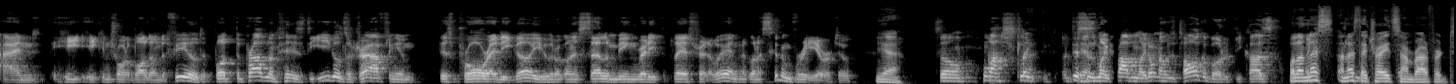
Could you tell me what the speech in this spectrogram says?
and he, he can throw the ball down the field. But the problem is the Eagles are drafting him this pro ready guy who are going to sell him being ready to play straight away, and they're going to sit him for a year or two. Yeah. So what? Like uh, this yeah. is my problem. I don't know how to talk about it because well, unless like, unless they trade Sam Bradford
